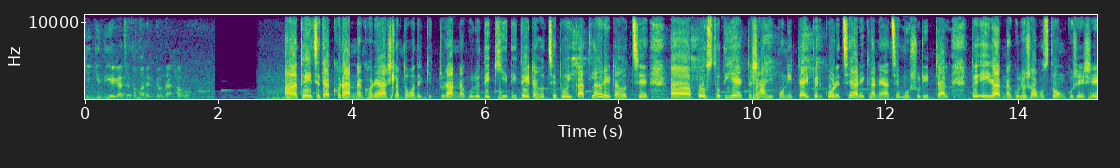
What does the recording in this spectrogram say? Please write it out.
কি কি দিয়ে গেছে তোমাদেরকেও দেখাবো। তো এই যে দেখো, রান্নাঘরে আসলাম, তোমাদেরকে একটু রান্নাগুলো দেখিয়ে দিই। তো এটা হচ্ছে দই কাতলা, আর এটা হচ্ছে পোস্ত দিয়ে একটা শাহি পনির টাইপের করেছে, আর এখানে আছে মুসুরির ডাল। তো এই রান্নাগুলো সমস্ত অঙ্কুশ এসে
